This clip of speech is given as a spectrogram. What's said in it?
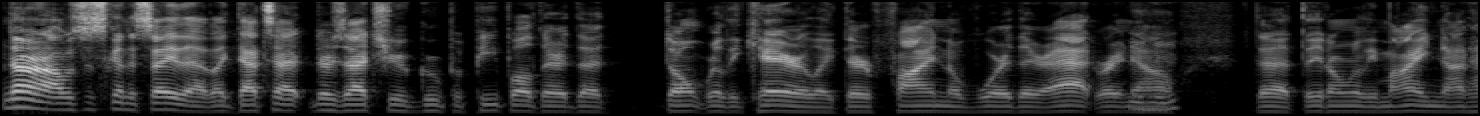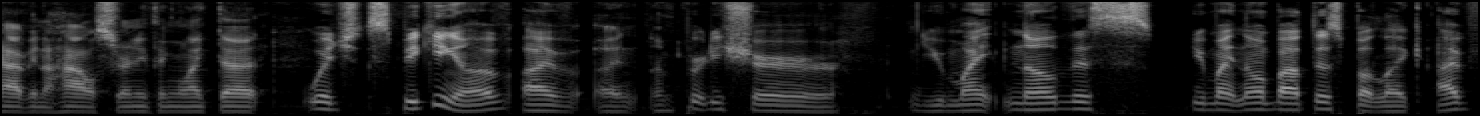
no, no. I was just gonna say that like that's at, there's actually a group of people there that don't really care. Like they're fine of where they're at right now. Mhm. That they don't really mind not having a house or anything like that. Which speaking of, I've I'm pretty sure you might know this. You might know about this, but like I've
